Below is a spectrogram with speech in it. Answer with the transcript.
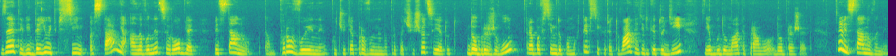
знаєте, віддають всім останнє, але вони це роблять від стану там провини, почуття провини, наприклад, що, це я тут добре живу, треба всім допомогти, всіх рятувати, тільки тоді я буду мати право добре жити. Це від стану вини.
